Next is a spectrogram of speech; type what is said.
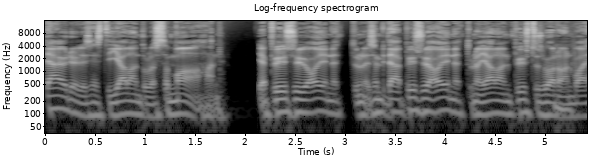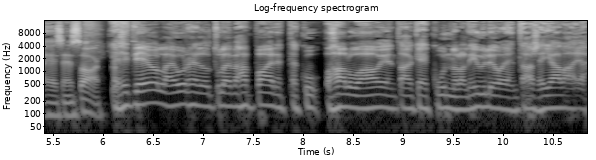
täydellisesti jalan tulessa maahan ja pysyy ojennettuna, sen pitää pysyä ojennettuna jalan pystysuoraan vaiheeseen saakka. Ja sitten jollain urheilulla tulee vähän painetta, kun haluaa ojentaa oikein kunnolla, niin yliojentaa se jala ja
